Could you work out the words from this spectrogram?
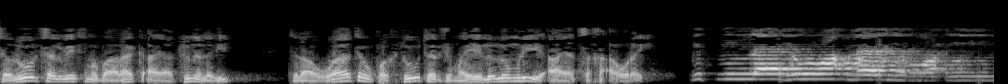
څلور څلويخ مبارک آیاتونه لري تلاوت او پښتو ترجمه یې لومړی آیت څخه اوري بسم الله الرحمن الرحیم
